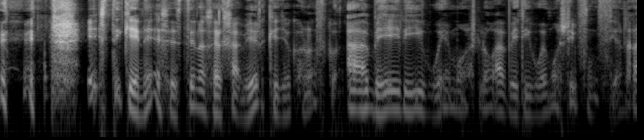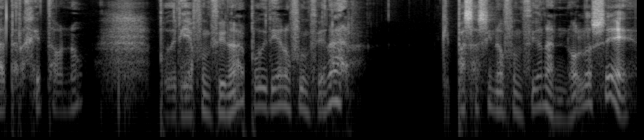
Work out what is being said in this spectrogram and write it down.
¿Este quién es? Este no es el Javier que yo conozco. Averigüémoslo. Averigüemos si funciona la tarjeta o no. Podría funcionar, podría no funcionar. ¿Qué pasa si no funciona? No lo sé.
